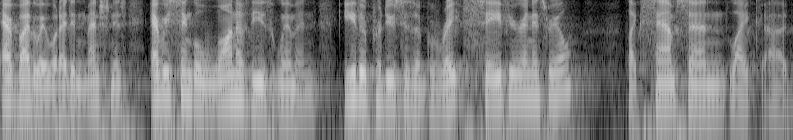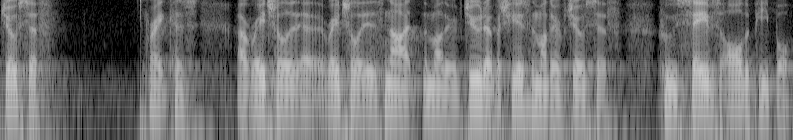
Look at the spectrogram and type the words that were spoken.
By the way, what I didn't mention is every single one of these women either produces a great savior in Israel, like Samson, like uh, Joseph, right? Because uh, Rachel, uh, Rachel is not the mother of Judah, but she is the mother of Joseph, who saves all the people.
